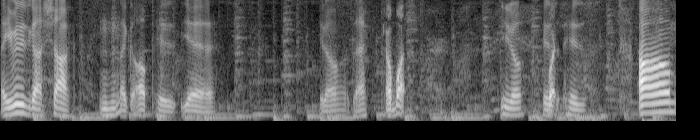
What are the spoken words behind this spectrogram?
Like he really just got shocked, Mhm. like up his yeah. You know that Uh, what? you know his What? his Um,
